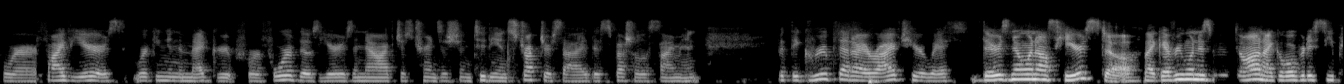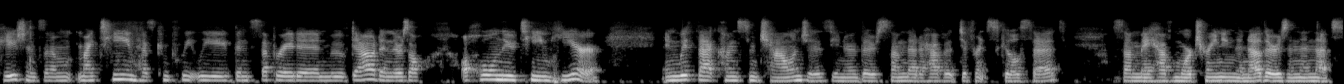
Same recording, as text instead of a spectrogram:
for five years, working in the med group for four of those years. And now I've just transitioned to the instructor side, the special assignment. But the group that I arrived here with, there's no one else here still. Like everyone has moved on. I go over to see patients, and I'm, my team has completely been separated and moved out. And there's a, a whole new team here and with that comes some challenges you know there's some that have a different skill set some may have more training than others and then that's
